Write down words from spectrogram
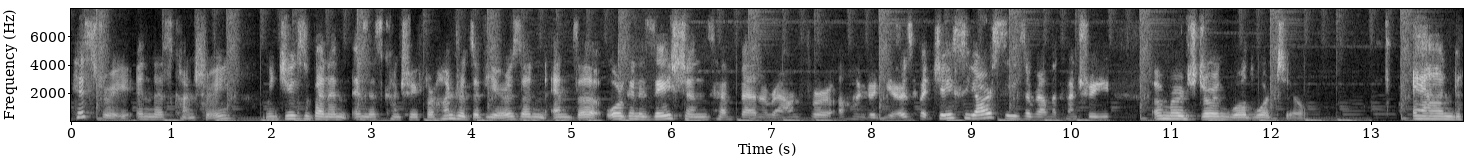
history in this country. I mean, Jews have been in, in this country for hundreds of years, and, and the organizations have been around for 100 years. But JCRCs around the country emerged during World War II. And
